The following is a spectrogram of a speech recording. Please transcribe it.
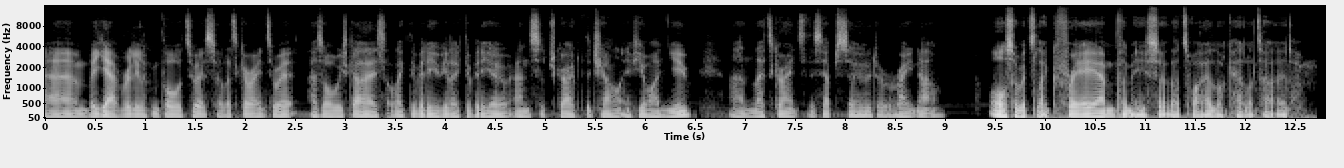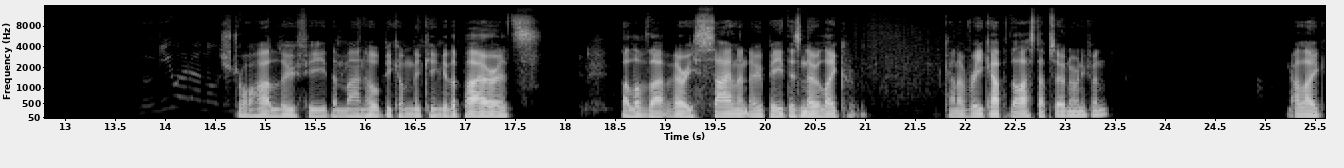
Um, but yeah, really looking forward to it. So let's go right into it. As always, guys, like the video if you like the video, and subscribe to the channel if you are new. And let's go right into this episode right now. Also, it's like 3 a.m. for me, so that's why I look hella tired. Straw Hat Luffy, the man who'll become the king of the pirates. I love that. Very silent OP. There's no like kind of recap of the last episode or anything. I like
